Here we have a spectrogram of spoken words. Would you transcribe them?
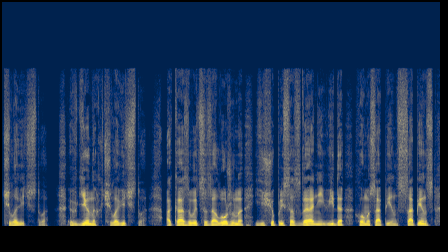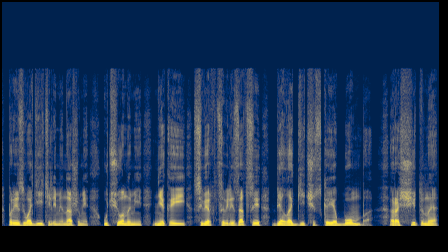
человечества. В генах человечества оказывается заложено еще при создании вида Homo sapiens sapiens производителями нашими учеными некой сверхцивилизации биологическая бомба, рассчитанная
